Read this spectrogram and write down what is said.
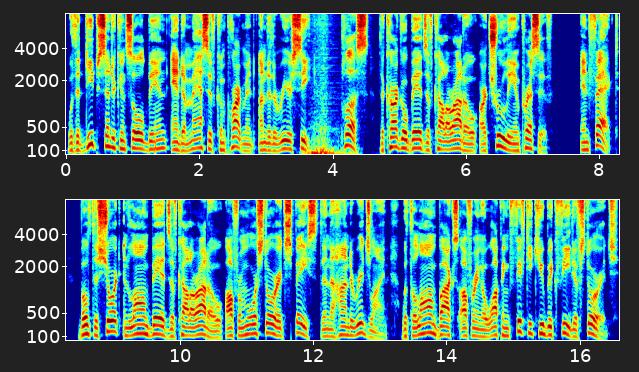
with a deep center console bin and a massive compartment under the rear seat. Plus, the cargo beds of Colorado are truly impressive. In fact, both the short and long beds of Colorado offer more storage space than the Honda Ridgeline, with the long box offering a whopping 50 cubic feet of storage.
